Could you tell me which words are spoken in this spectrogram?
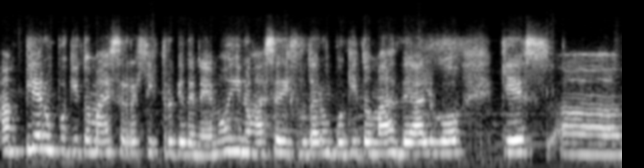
ampliar un poquito más ese registro que tenemos y nos hace disfrutar un poquito más de algo que es ah,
